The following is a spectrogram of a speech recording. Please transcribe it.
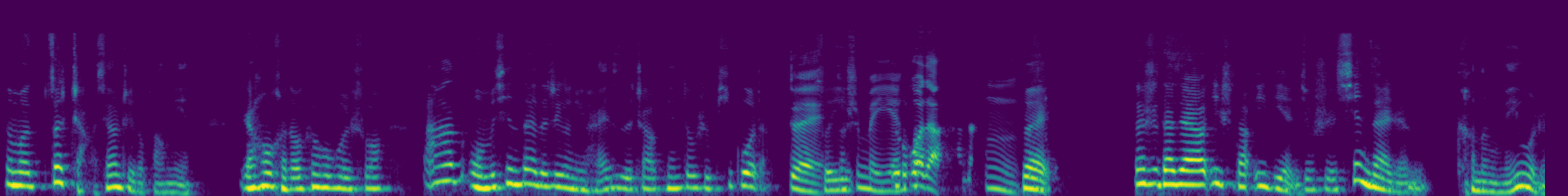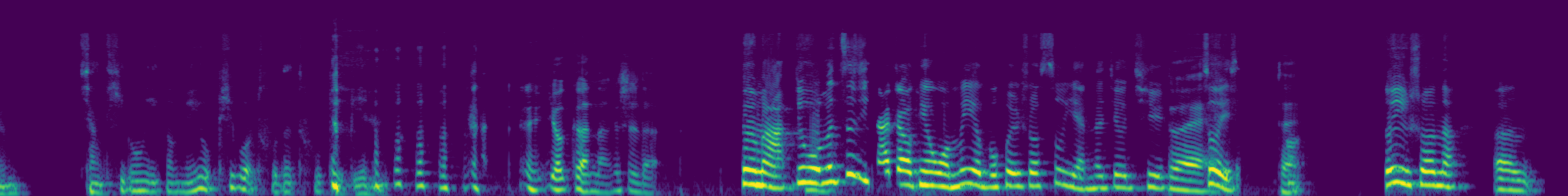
那么在长相这个方面，然后很多客户会说啊，我们现在的这个女孩子的照片都是 P 过的，对，所以都是美颜过的，嗯。对，但是大家要意识到一点，就是现在人可能没有人想提供一个没有 P 过图的图给别人，有可能是的，对吗？就我嗯们自己拿照片，我们也不会说素颜的就去做一下。对啊所以说呢，嗯、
